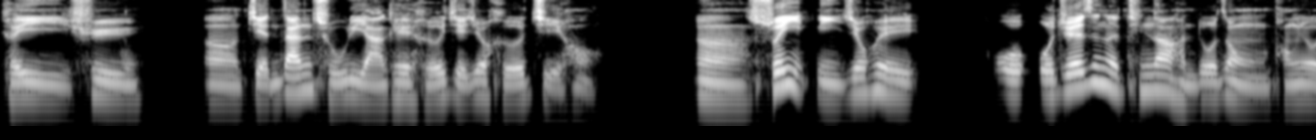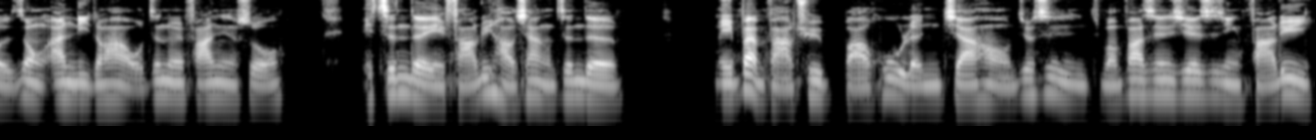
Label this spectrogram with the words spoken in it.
可以去嗯简单处理啊，可以和解就和解哈，嗯，所以你就会我我觉得真的听到很多这种朋友的这种案例的话，我真的会发现说。哎，真的哎，法律好像真的没办法去保护人家哈。就是怎么发生一些事情，法律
